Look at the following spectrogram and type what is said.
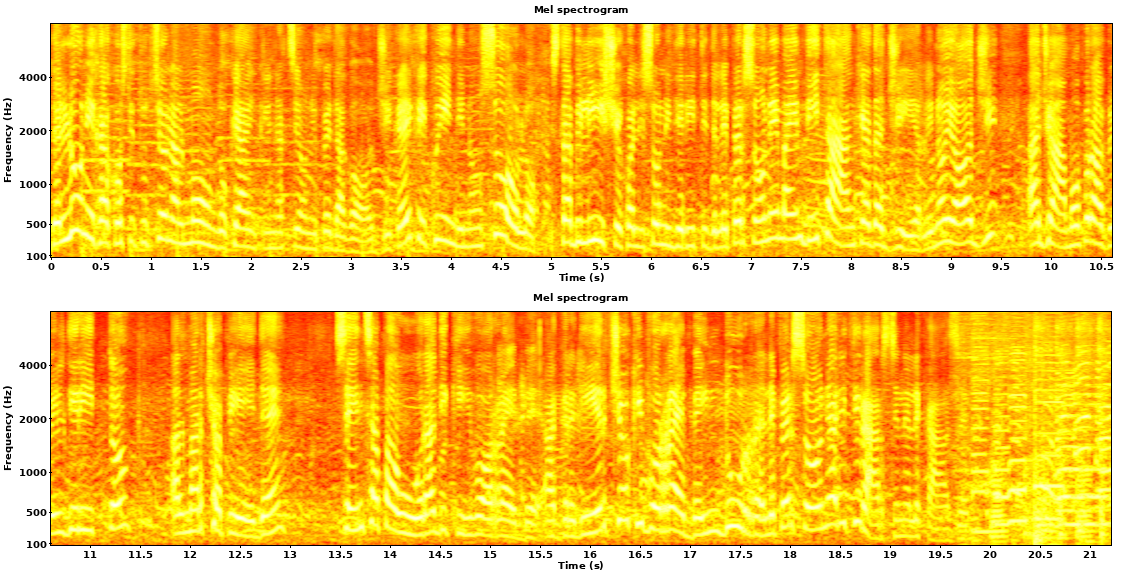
dell'unica Costituzione al mondo che ha inclinazioni pedagogiche e che quindi non solo stabilisce quali sono i diritti delle persone ma invita anche ad agirli. Noi oggi agiamo proprio il diritto al marciapiede senza paura di chi vorrebbe aggredirci o chi vorrebbe indurre le persone a ritirarsi nelle case.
